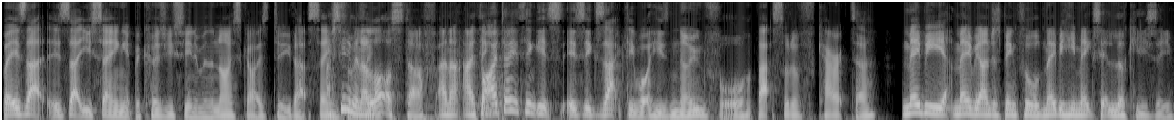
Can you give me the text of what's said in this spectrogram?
but is that is that you saying it because you've seen him in The Nice Guys do that same? I've seen him in of a lot of stuff, and I, I But think I don't think it's it's exactly what he's known for. That sort of character. Maybe maybe I'm just being fooled. Maybe he makes it look easy,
